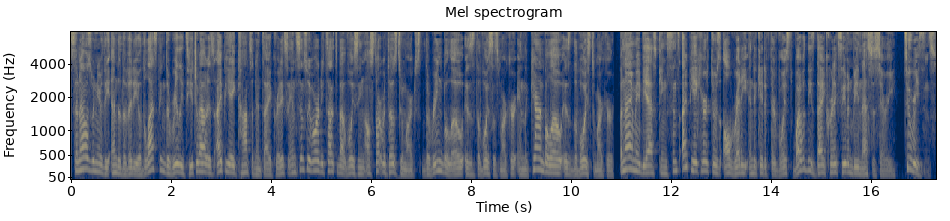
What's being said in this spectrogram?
So now as we near the end of the video, the last thing to really teach about is IPA consonant diacritics, and since we've already talked about voicing, I'll start with those two marks. The ring below is the voiceless marker, and the caron below is the voiced marker. But now you may be asking, since IPA characters already indicate if they're voiced, why would these diacritics even be necessary? Two reasons.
